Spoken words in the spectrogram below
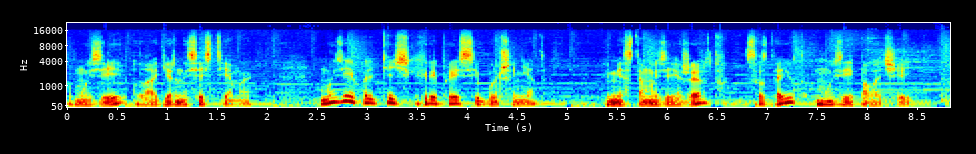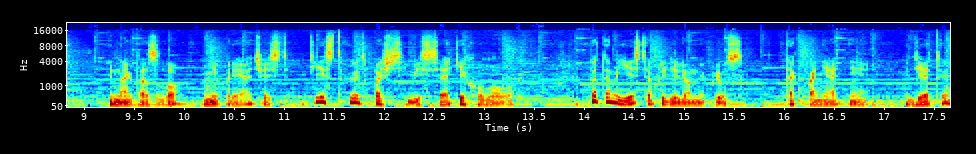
в музей лагерной системы. Музея политических репрессий больше нет. Вместо музея жертв создают музей палачей – Иногда зло, не прячась, действует почти без всяких уловок. В этом есть определенный плюс. Так понятнее, где ты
